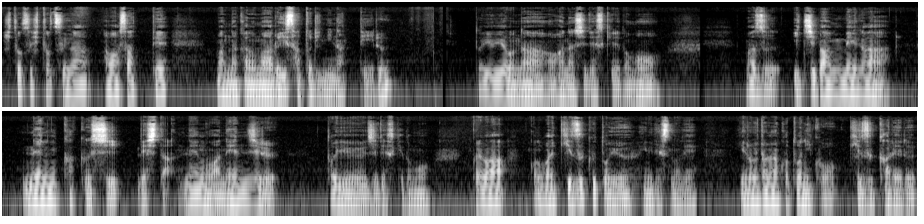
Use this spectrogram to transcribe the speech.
一つ一つが合わさって真ん中の丸い悟りになっている。というようなお話ですけれどもまず1番目が念隠しでした。念は念じるという字ですけどもこれはこの場合気づくという意味ですのでいろいろなことにこう気づかれる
